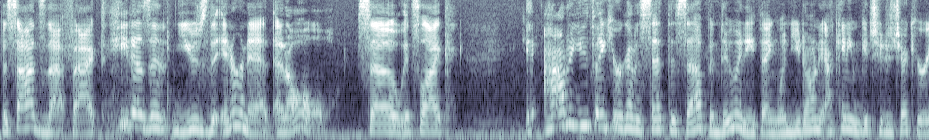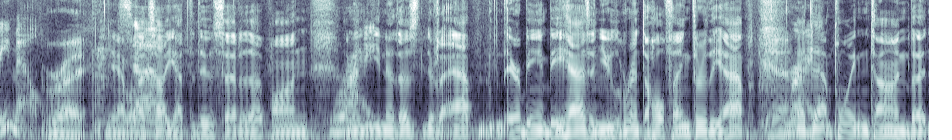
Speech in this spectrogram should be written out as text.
besides that fact, he doesn't use the internet at all. So it's like. How do you think you're going to set this up and do anything when you don't? I can't even get you to check your email. Right. Yeah, well, that's So- how you have to do is set it up on. Right. I mean, you know, those there's an app Airbnb has, and you rent the whole thing through the app Yeah. Right. at that point in time. But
